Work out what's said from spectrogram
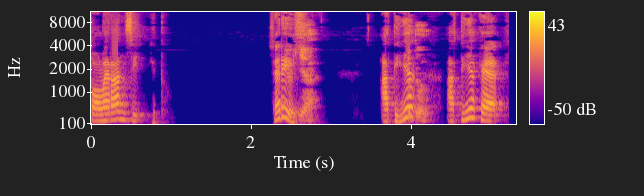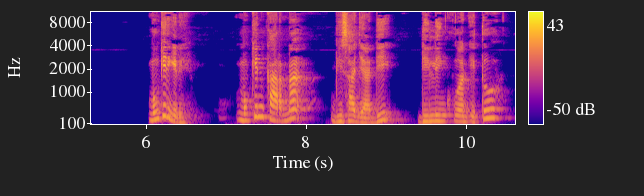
toleransi gitu. Serius. Ya, Artinya betul. artinya kayak mungkin gini. Mungkin karena bisa jadi di lingkungan itu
